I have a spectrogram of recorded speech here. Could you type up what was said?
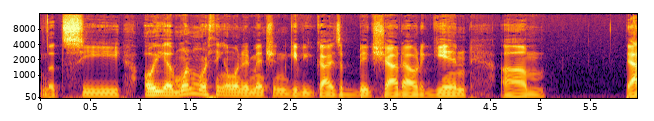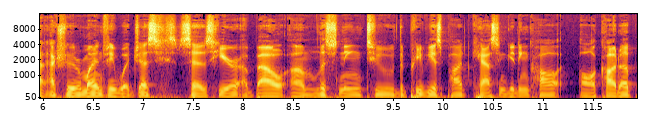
let's see. Oh yeah, one more thing I wanted to mention. Give you guys a big shout out again. Um, that actually reminds me what Jess says here about um, listening to the previous podcast and getting call, all caught up.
